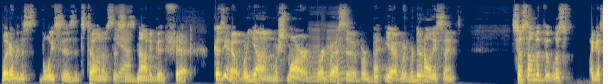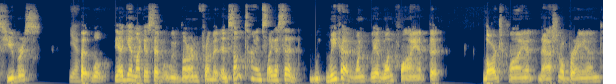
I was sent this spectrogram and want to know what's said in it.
whatever this voice is that's telling us this yeah. is not a good fit. Because you know we're young, we're smart, mm-hmm. we're aggressive, we're yeah, we're, we're doing all these things. So some of it was, I guess, hubris. Yeah. But well, yeah, again, like I said, what we've learned from it, and sometimes, like I said, we've had one. We had one client that large client, national brand,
